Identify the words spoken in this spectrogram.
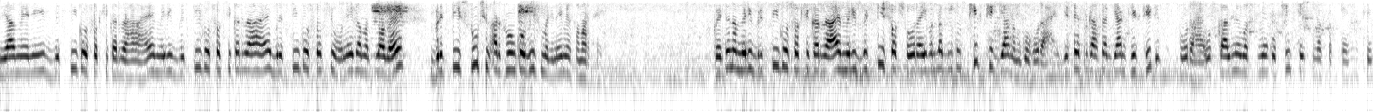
या मेरी वृत्ति को स्वच्छ कर रहा है? मेरी वृत्ति को स्वच्छ कर रहा है। वृत्ति को स्वच्छ होने का मतलब है, वृत्ति सूक्ष्म अर्थों को भी समझने में समर्थ है। कहते ना, मेरी वृत्ति को स्वच्छ कर रहा है, मेरी वृत्ति स्वच्छ हो रही मतलब बिल्कुल ठीक ठीक ज्ञान हमको हो रहा है। जिसे प्रकार का ज्ञान ठीक ठीक हो रहा है, उस काल में वस्तुओं को ठीक ठीक समझ सकते हैं। ठीक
